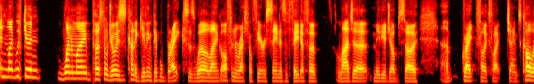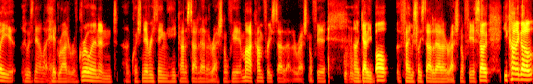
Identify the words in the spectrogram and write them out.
and like we've given one of my personal joys is kind of giving people breaks as well. Like often, Rational Fear is seen as a feeder for larger media jobs. So, um, great folks like James Colley, who is now like head writer of Gruen and uh, Question Everything. He kind of started out at Rational Fear. Mark Humphries started out at Rational Fear. Mm-hmm. Uh, Gabby Bolt famously started out at Rational Fear. So you kind of got a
